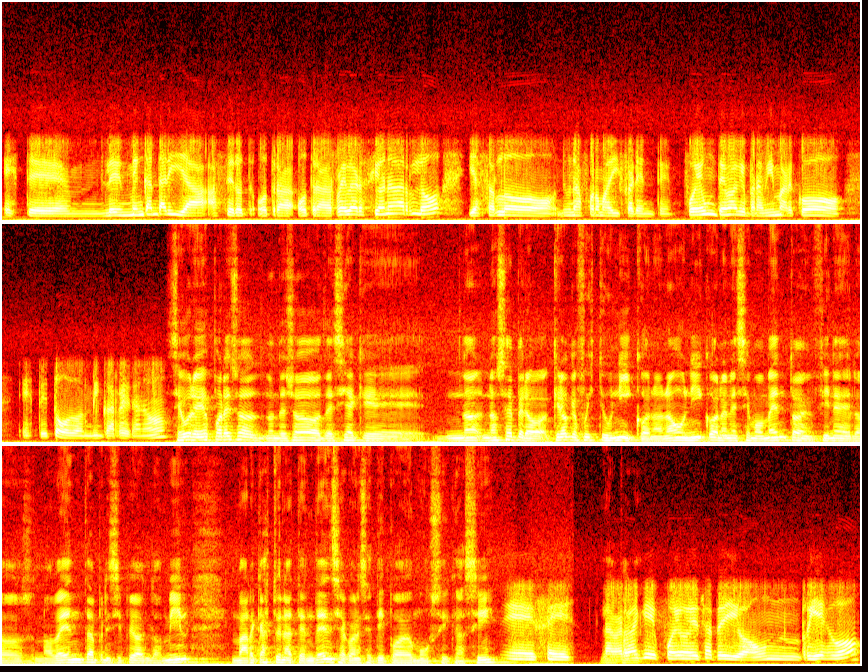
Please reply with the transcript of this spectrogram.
Este, mm, le- me encantaría hacer ot- otra, otra, reversionarlo y hacerlo de una forma diferente. Fue un tema que para mí marcó este todo en mi carrera, ¿no? Seguro, y es por eso donde yo decía que, no, no sé, pero creo que fuiste un ícono, ¿no? Un ícono en ese momento, en fines de los 90, principios del 2000, marcaste una tendencia con ese tipo de música, ¿sí? Sí, sí. La verdad que fue, ya te digo, un riesgo.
